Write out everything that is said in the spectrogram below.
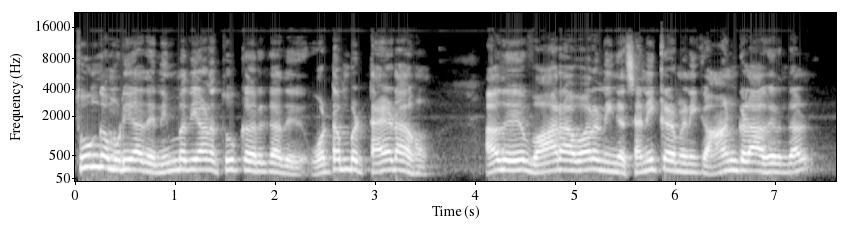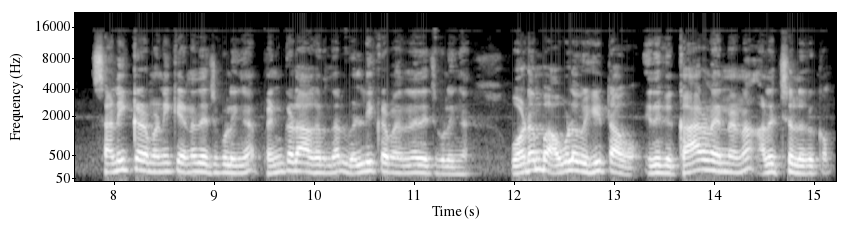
தூங்க முடியாது. நிம்மதியான தூக்கம் இருக்காது. உடம்பு டயர்டாகும் அது வார வாரம் நீங்கள் சனிக்கிழமைக்கு ஆண்களாக இருந்தால் சனிக்கிழமை அன்னைக்கு என்ன தேய்ச்சிக்கொள்ளிங்க பெண்களாக இருந்தால் வெள்ளிக்கிழமை என்ன தேய்ச்சிக்கொள்ளிங்க உடம்பு அவ்வளவு ஹீட் ஆகும். இதுக்கு காரணம் என்னென்னா அலைச்சல் இருக்கும்.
